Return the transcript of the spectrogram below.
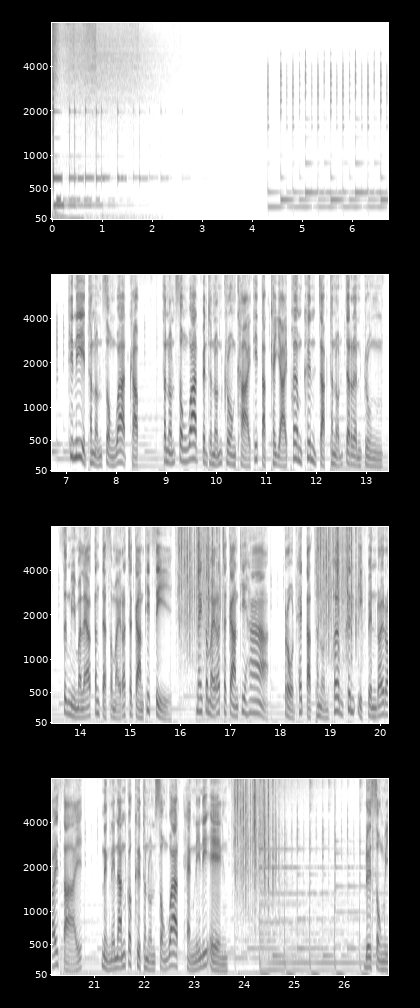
ที่นี่ถนนทรงวาดครับ ถนนทรงวาดเป็นถนนโครงข่ายที่ตัดขยายเพิ่มขึ้นจากถนนเจริญกรุง ซึ่งมีมาแล้วตั้งแต่สมัยรัชกาลที่ 4 ในสมัยรัชกาลที่ 5 โปรดให้ตัดถนนเพิ่มขึ้นอีกเป็นร้อยๆสาย หนึ่งในนั้นก็คือถนนทรงวาดแห่งนี้นี่เอง โดยทรงมี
